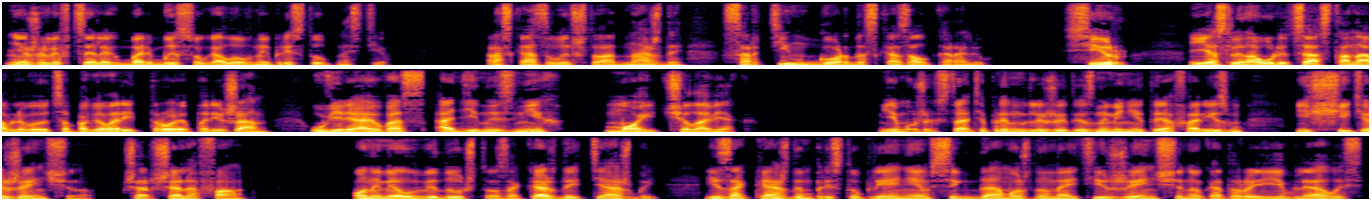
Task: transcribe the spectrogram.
нежели в целях борьбы с уголовной преступностью. Рассказывают, что однажды Сартин гордо сказал королю, «Сир, если на улице останавливаются поговорить трое парижан, уверяю вас, один из них мой человек. Ему же, кстати, принадлежит и знаменитый афоризм «Ищите женщину» «Шарше ла фам». Он имел в виду, что за каждой тяжбой и за каждым преступлением всегда можно найти женщину, которая являлась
